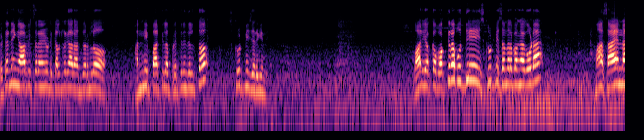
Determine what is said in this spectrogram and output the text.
రిటర్నింగ్ ఆఫీసర్ అయినటువంటి కలెక్టర్ గారి ఆధ్వర్యంలో అన్ని పార్టీల ప్రతినిధులతో స్క్రూటినీ జరిగింది. వారి యొక్క వక్ర బుద్ధి స్క్రూటినీ సందర్భంగా కూడా మా సాయన్న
